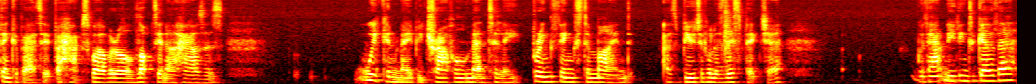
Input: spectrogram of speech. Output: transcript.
think about it. Perhaps while we're all locked in our houses, we can maybe travel mentally, bring things to mind as beautiful as this picture without needing to go there.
